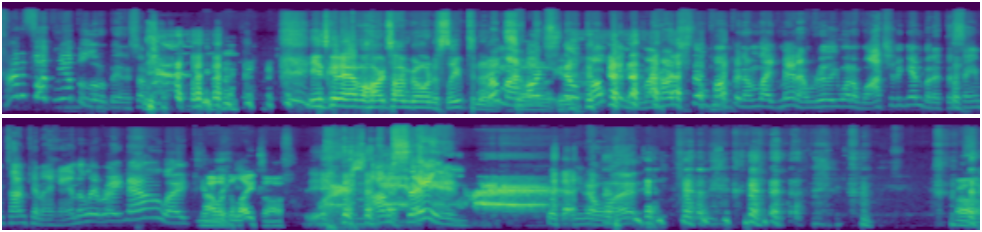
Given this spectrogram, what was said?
kind of fucked me up a little bit in some He's gonna have a hard time going to sleep tonight. Bro, my so, heart's you know. still pumping. My heart's still pumping. I'm like, man, I really want to watch it again, but at the same time, can I handle it right now? Like, Not with the lights off. Yeah. I'm saying, you know what? Oh,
